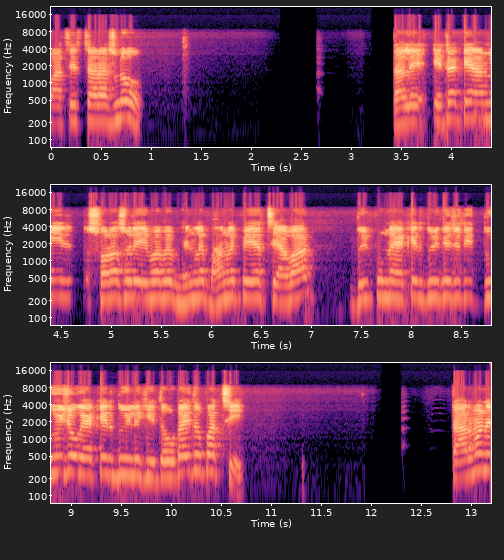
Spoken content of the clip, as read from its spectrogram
পাঁচের চার আসলো? তাহলে এটাকে আমি সরাসরি এভাবে ভেঙলে, ভাঙলে পেয়ে যাচ্ছি। আবার দুই পূর্ণ একের দুইকে যদি দুই যোগ একের দুই লিখি, তো ওটাই তো পাচ্ছি। তার মানে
